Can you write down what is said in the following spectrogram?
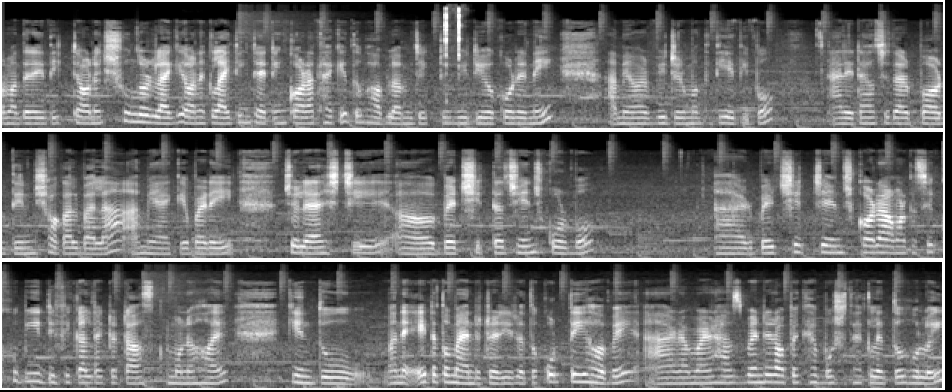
আমাদের এই দিকটা অনেক সুন্দর লাগে, অনেক লাইটিং টাইটিং করা থাকে। তো ভাবলাম যে একটু ভিডিও করে নেই। আমি আমার ভিডিওর মধ্যে দিয়ে দিব। আর এটা হচ্ছে তার পরদিন সকালবেলা। আমি একেবারেই চলে আসছি বেডশিটটা চেঞ্জ করব। আর বেডশিট চেঞ্জ করা আমার কাছে খুবই ডিফিকাল্ট একটা টাস্ক মনে হয়। কিন্তু মানে এটা তো ম্যান্ডেটরি এটা তো করতেই হবে। আর আমার হাজব্যান্ডের অপেক্ষায় বসে থাকলে তো হলোই।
